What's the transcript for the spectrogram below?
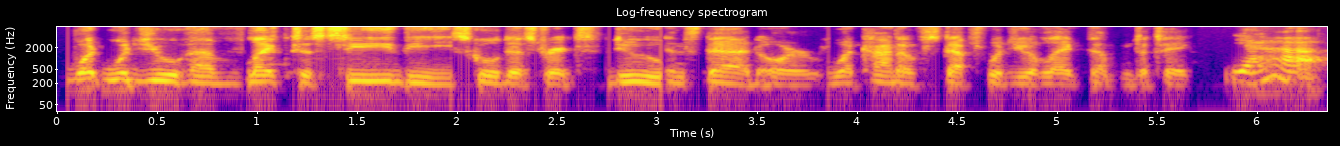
What would you have liked to see the school district do instead, or what kind of steps would you have liked them to take? Yeah,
